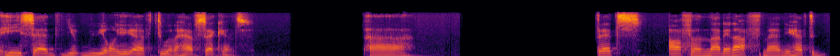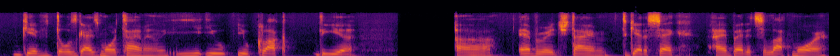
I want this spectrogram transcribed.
he said you we only have two and a half seconds. Uh, that's often not enough, man. You have to give those guys more time, and you you, you clock the uh, average time to get a sec. I bet it's a lot more.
